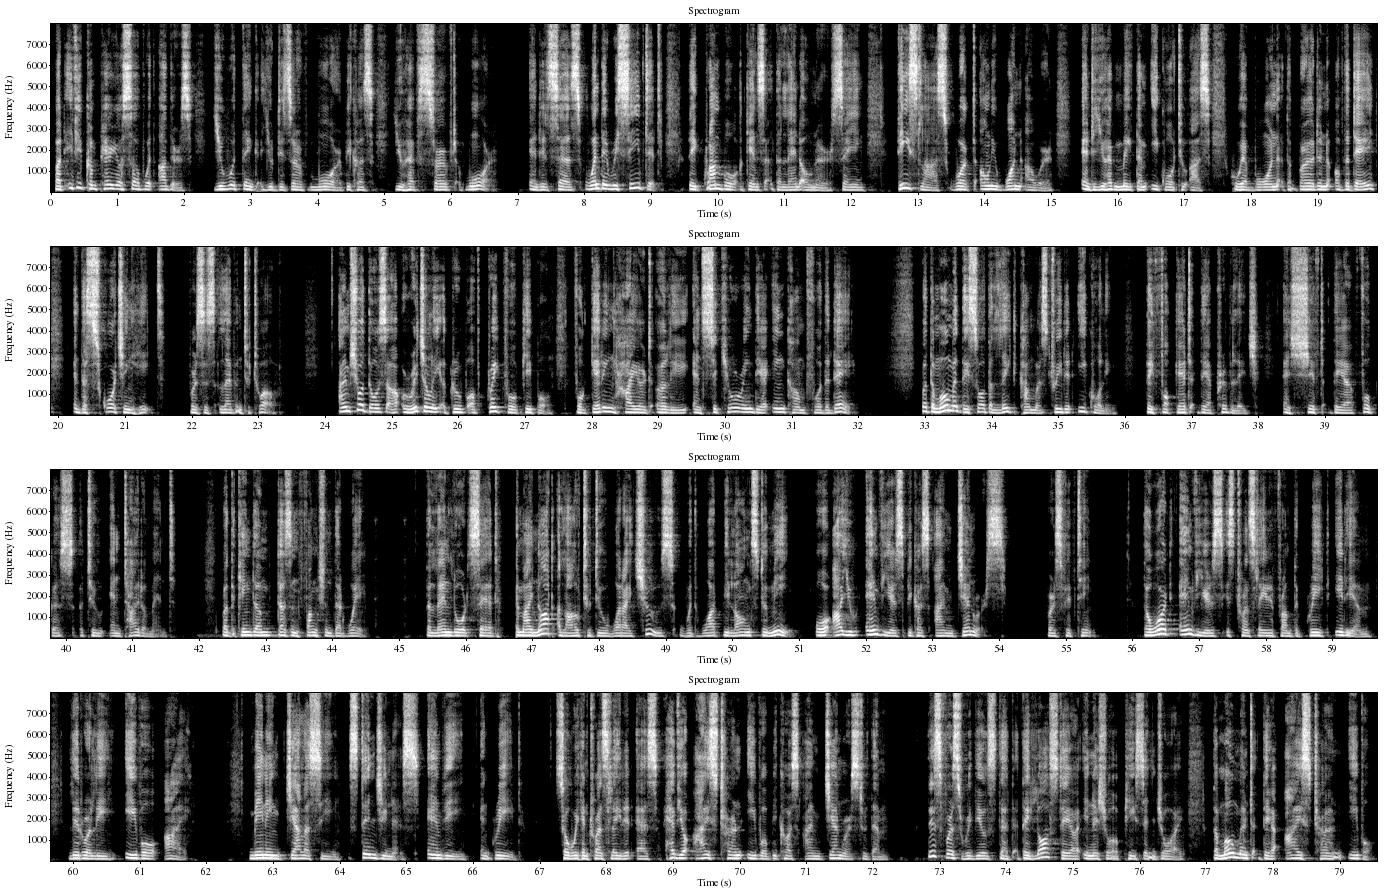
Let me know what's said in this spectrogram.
But if you compare yourself with others, you would think you deserve more because you have served more. And it says, when they received it, they grumble against the landowner, saying, These last worked only one hour, and you have made them equal to us, who have borne the burden of the day and the scorching heat. Verses 11 to 12. I'm sure those are originally a group of grateful people for getting hired early and securing their income for the day. But the moment they saw the latecomers treated equally, they forget their privilege and shift their focus to entitlement. But the kingdom doesn't function that way the landlord said, Am I not allowed to do what I choose with what belongs to me? Or are you envious because I'm generous? Verse 15. The word envious is translated from the Greek idiom, literally evil eye, meaning jealousy, stinginess, envy, and greed. So we can translate it as Have your eyes turned evil because I'm generous to them. This verse reveals that they lost their initial peace and joy the moment their eyes turned evil.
